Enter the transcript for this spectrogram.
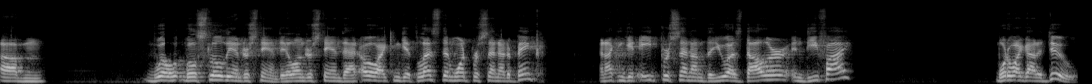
um, will will slowly understand. They'll understand that oh, I can get less than one percent at a bank, and I can get eight percent on the U.S. dollar in DeFi what do I got to do?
